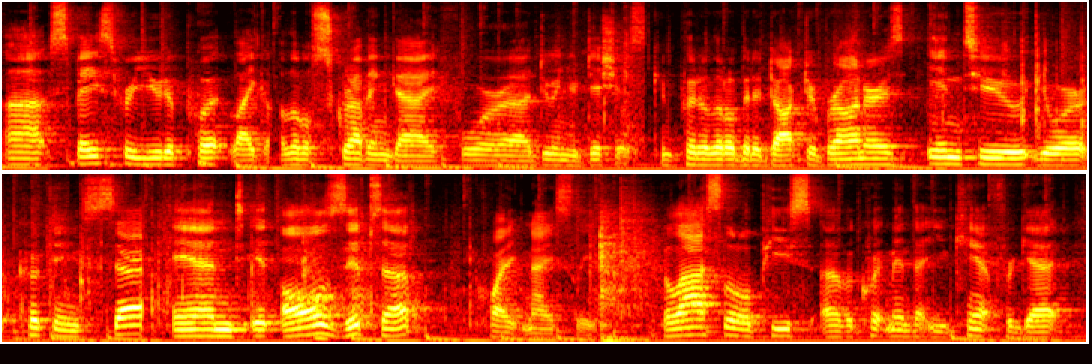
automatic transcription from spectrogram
uh, space for you to put like a little scrubbing guy for uh, doing your dishes. You can put a little bit of Dr. Bronner's into your cooking set and it all zips up quite nicely. The last little piece of equipment that you can't forget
